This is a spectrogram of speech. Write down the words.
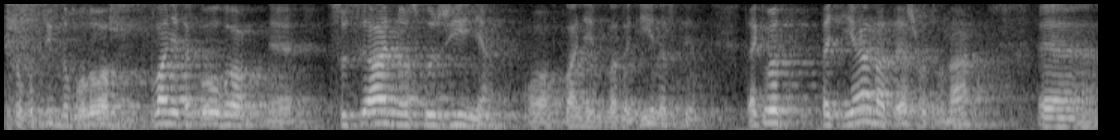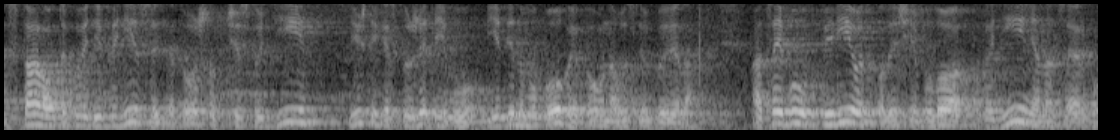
що потрібно було в плані такого е, соціального служіння, о, в плані благодійності. Так і от Тетяна теж от вона стала такою діаконісою для того, щоб в чистоті ніж тільки служити йому єдиному Богу, якого вона возлюбила. А цей був період, коли ще було гоніння на церкву.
